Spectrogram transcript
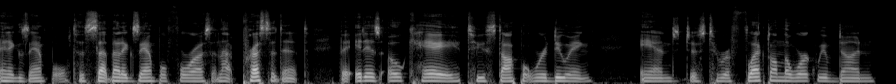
an example, to set that example for us and that precedent that it is okay to stop what we're doing and just to reflect on the work we've done,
